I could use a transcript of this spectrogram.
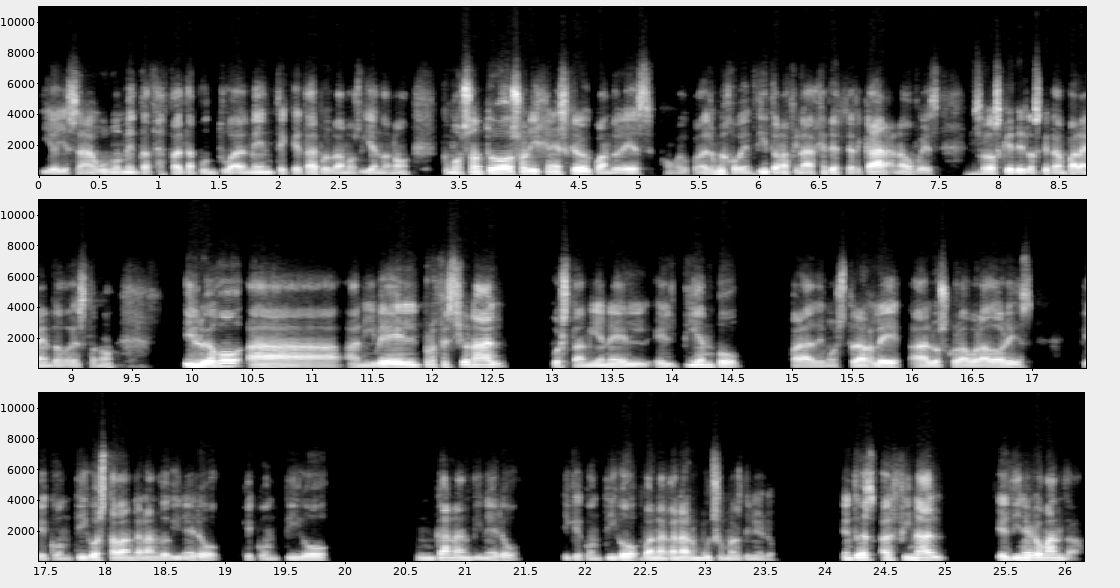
y oye, si en algún momento hace falta puntualmente, ¿qué tal? Pues vamos viendo, ¿no? Como son todos orígenes, creo que cuando eres, cuando eres muy jovencito, ¿no? Al final, gente cercana, ¿no? Pues son los que, los que te amparan en todo esto, ¿no? Y luego, a, a nivel profesional, pues también el, el tiempo para demostrarle a los colaboradores que contigo estaban ganando dinero, que contigo ganan dinero y que contigo van a ganar mucho más dinero. Entonces, al final, el dinero manda.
